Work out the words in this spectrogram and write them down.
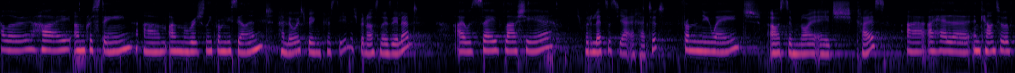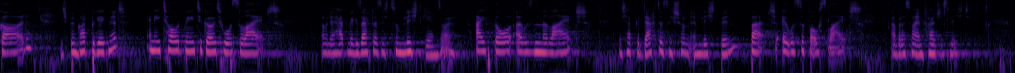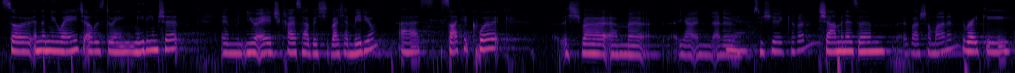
Hello, hi, I'm Christine. Um, I'm originally from New Zealand. Hallo, ich bin Christine, ich bin aus Neuseeland. I was saved last year Ich wurde letztes Jahr errettet from the New Age. aus dem New Age Kreis. Uh, I had an encounter with God, Ich bin Gott begegnet and He told me to go towards the light. und er hat mir gesagt, dass ich zum Licht gehen soll. I thought I was in the light, Ich habe gedacht, dass ich schon im Licht bin, but it was the false light. aber das war ein falsches Licht. So in the New Age, I was doing mediumship, Im New Age Kreis habe ich, war ich ein Medium. uh, psychic work, Ich war ähm, äh, ja, ein, eine Ja. Psychikerin, shamanism, äh, war Schamanin, Reiki,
